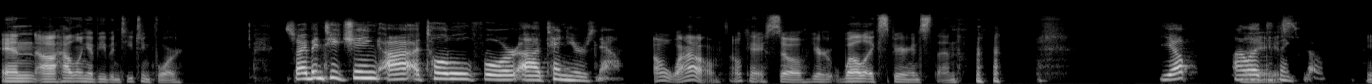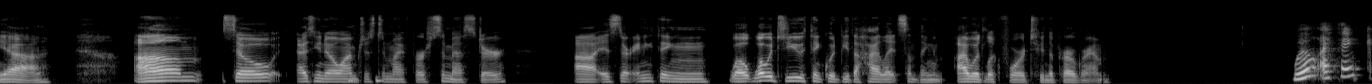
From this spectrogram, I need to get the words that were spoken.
And uh, how long have you been teaching for? So I've been teaching uh, a total for uh, 10 years now. Oh, wow. Okay. So you're well experienced then. Yep. I like to think so. Yeah. Um, So, as you know, I'm just in my first semester. Uh, is there anything, well, what would you think would be the highlight, something I would look forward to in the program? Well, I think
